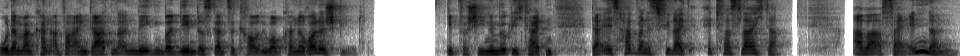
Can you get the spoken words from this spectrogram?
Oder man kann einfach einen Garten anlegen, bei dem das ganze Kraut überhaupt keine Rolle spielt. Es gibt verschiedene Möglichkeiten. Da ist, hat man es vielleicht etwas leichter. Aber verändern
